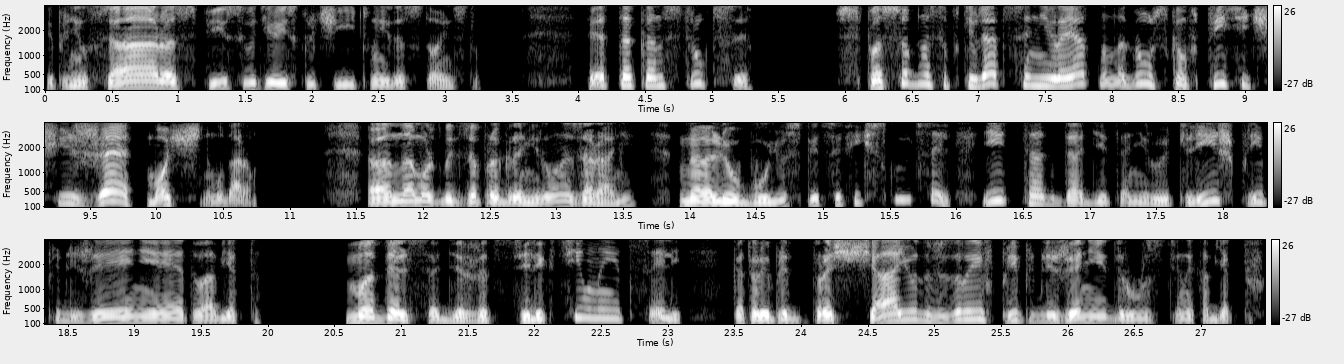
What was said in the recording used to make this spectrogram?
и принялся расписывать ее исключительные достоинства. Эта конструкция способна сопротивляться невероятным нагрузкам в тысячи же мощным ударам. Она может быть запрограммирована заранее на любую специфическую цель, и тогда детонирует лишь при приближении этого объекта. Модель содержит селективные цели, которые предотвращают взрыв при приближении дружественных объектов.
